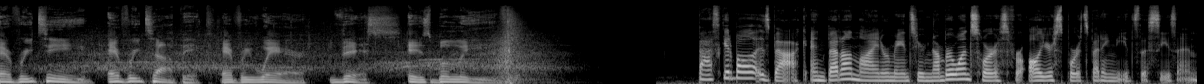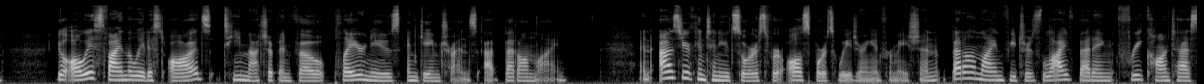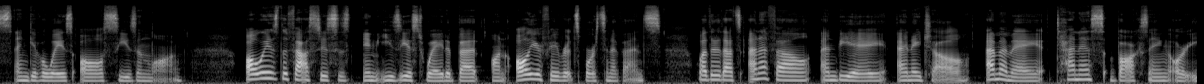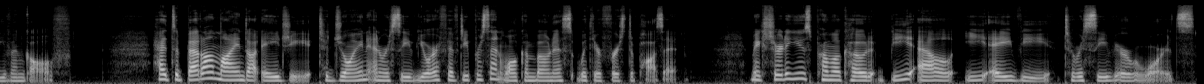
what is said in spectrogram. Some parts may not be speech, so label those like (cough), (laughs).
Every team, every topic, everywhere. This is Bleav. Basketball is back, and BetOnline remains your number one source for all your sports betting needs this season. You'll always find the latest odds, team matchup info, player news, and game trends at BetOnline. And as your continued source for all sports wagering information, BetOnline features live betting, free contests, and giveaways all season long. Always the fastest and easiest way to bet on all your favorite sports and events, whether that's NFL, NBA, NHL, MMA, tennis, boxing, or even golf. Head to betonline.ag to join and receive your 50% welcome bonus with your first deposit. Make sure to use promo code BLEAV to receive your rewards.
